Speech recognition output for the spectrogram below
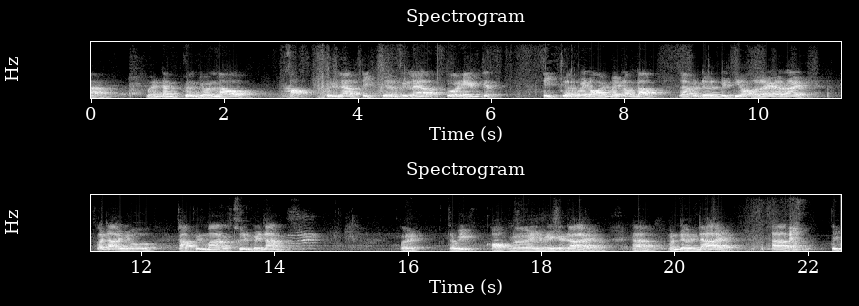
อ่าเหมือนดังเครื่องยนต์เรา ขับขึ้นแล้วติดเครื่องขึ้นแล้ว ตัวเองจะติดเครื่องไว้หน่อยไม่ต้องดับ แล้วก็เดินไปเที่ยวอะไรอะไร ก็ได้อยู่กลับขึ้นมาก็ขึ้นไปนั่ง เปิดทวิตออกเลยอย่างนี้ก็ได้อ่ามันเดินได้อ่าติด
